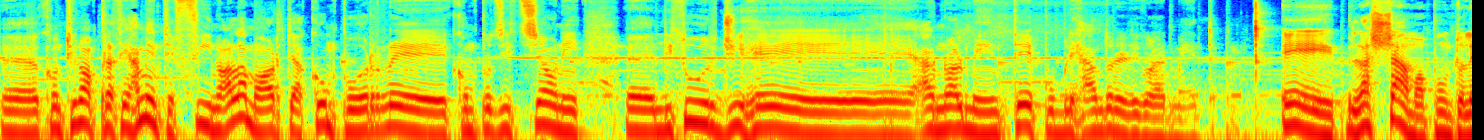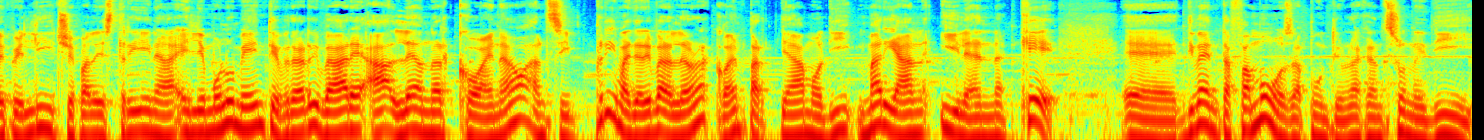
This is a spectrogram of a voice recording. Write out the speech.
eh, continuò praticamente fino alla morte a comporre composizioni eh, liturgiche annualmente pubblicandole regolarmente e lasciamo appunto le pellicce, Palestrina e gli emolumenti per arrivare a Leonard Cohen. Anzi, prima di arrivare a Leonard Cohen parliamo di Marianne Elen che eh, diventa famosa appunto in una canzone di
